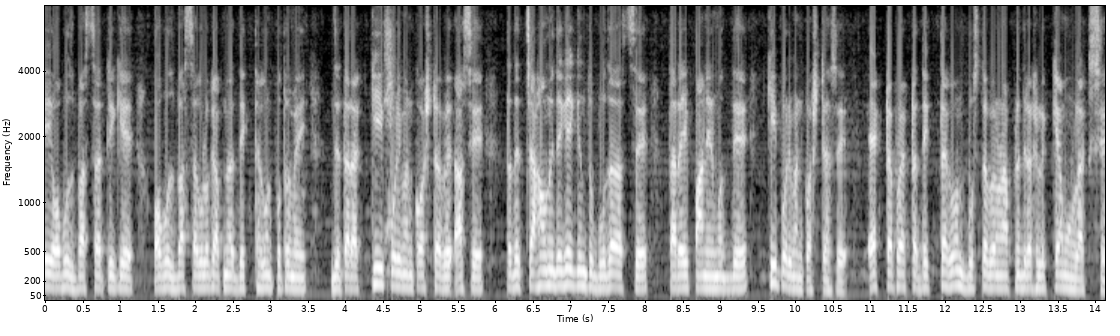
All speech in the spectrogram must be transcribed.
এই অবুজ বাচ্চাটিকে, অবুজ বাচ্চাগুলোকে আপনারা দেখতে থাকুন প্রথমেই, যে তারা কি পরিমাণ কষ্ট আছে। তাদের চাহনি দেখেই কিন্তু বোঝা যাচ্ছে তারা এই পানির মধ্যে কি পরিমাণ কষ্টে আছে। একটা পর একটা দেখতে থাকুন, বুঝতে পারবেন আপনাদের আসলে কেমন লাগছে।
